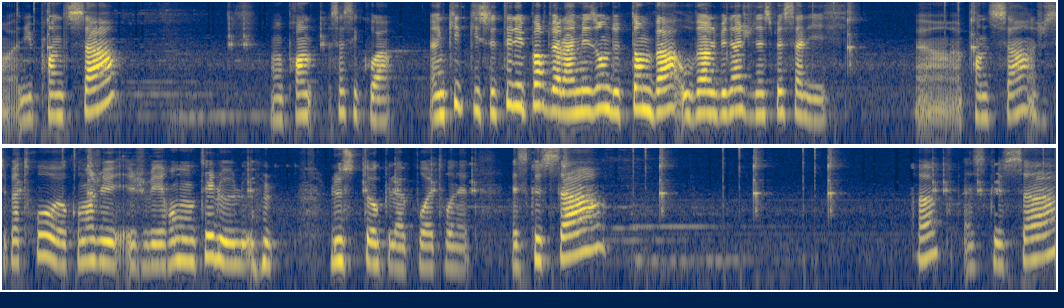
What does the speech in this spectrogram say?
On va lui prendre ça. On prend... Ça, c'est quoi? Un kit qui se téléporte vers la maison de Tamba ou vers le village d'une espèce alliée. Euh, on va prendre ça. Je sais pas trop euh, comment je vais, remonter le, le, stock, là, pour être honnête. Est-ce que ça... Hop. Est-ce que ça...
